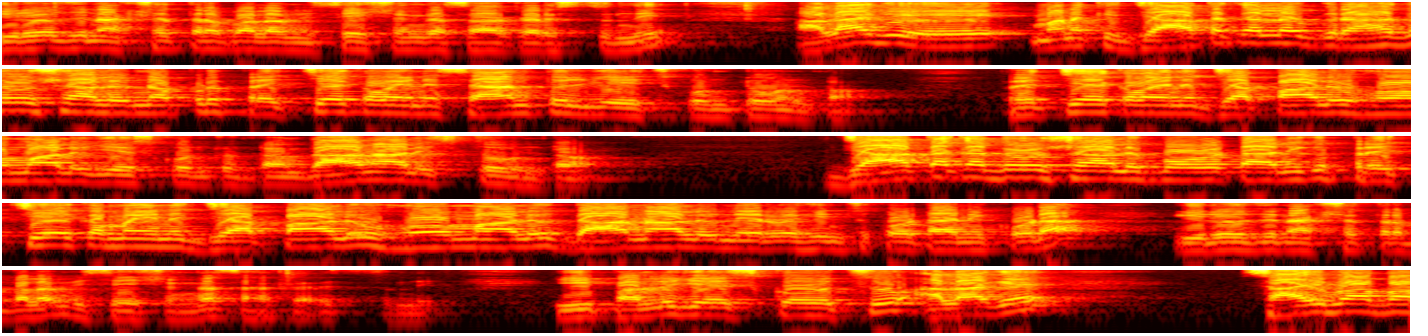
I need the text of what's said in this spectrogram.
ఈరోజు నక్షత్ర బలం విశేషంగా సహకరిస్తుంది. అలాగే మనకి జాతకంలో గ్రహ దోషాలు ఉన్నప్పుడు ప్రత్యేకమైన శాంతులు చేయించుకుంటూ ఉంటాం. ప్రత్యేకమైన జపాలు హోమాలు చేసుకుంటుంటాం దానాలు ఇస్తూ ఉంటాం. జాతక దోషాలు పోవటానికి ప్రత్యేకమైన జపాలు హోమాలు దానాలు నిర్వహించుకోవటానికి కూడా ఈరోజు నక్షత్ర బలం విశేషంగా సహకరిస్తుంది. ఈ పనులు చేసుకోవచ్చు. అలాగే సాయిబాబా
